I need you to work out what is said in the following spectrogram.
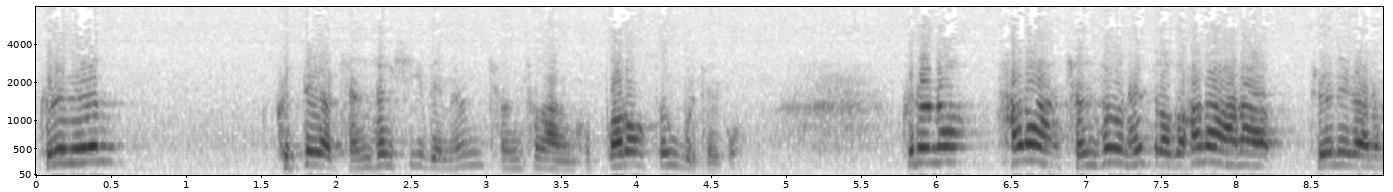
그러면 그때가 견성식이 되면 견성하는 곧바로 성불이 되고 그러나 하나 견성은 했더라도 하나하나 변해가는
